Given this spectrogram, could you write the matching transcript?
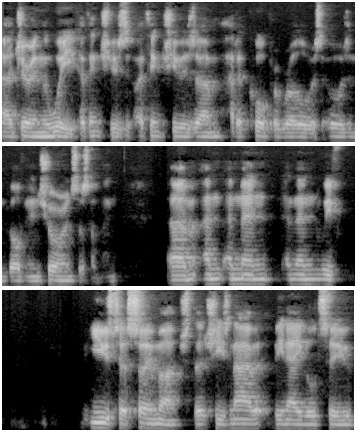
uh, during the week. I think she was I think she was um, had a corporate role or was, or was involved in insurance or something, um, and and then and then we've used her so much that she's now been able to.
